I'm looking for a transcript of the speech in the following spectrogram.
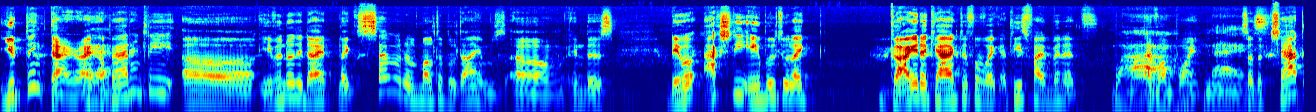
you'd think that, right? Yeah. Apparently, uh, even though they died like several multiple times um, in this, they were actually able to like guide a character for like at least five minutes wow. at one point. Nice. So the chat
